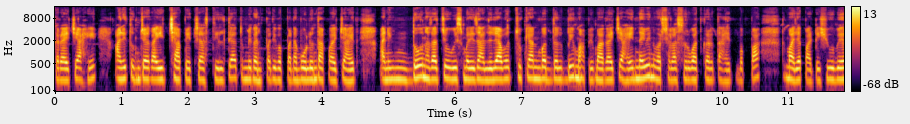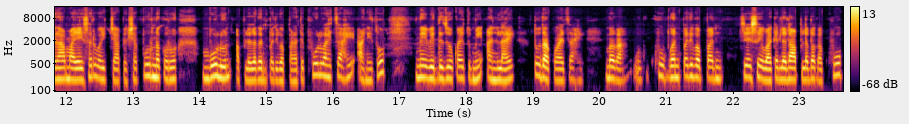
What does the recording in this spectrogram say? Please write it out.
करायची आहे. आणि तुमच्या काही इच्छा अपेक्षा असतील त्या तुम्ही गणपती बाप्पांना बोलून दाखवायच्या आहेत. आणि दोन हजार चोवीसमध्ये झालेल्या चुक्यांबद्दल बी माफी मागायची आहे. नवीन वर्षाला सुरुवात करत आहेत बाप्पा. तर माझ्या पाठीशी उभे राहा. माझ्या सर्व इच्छा अपेक्षा पूर्ण करू बोलून आपल्याला गणपती बाप्पांना ते फूल व्हायचं आहे. आणि तो नैवेद्य जो काही तुम्ही आणला आहे तो दाखवायचा आहे. बघा खूप गणपती बाप्पांचे सेवा केल्यानं आपलं बघा खूप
